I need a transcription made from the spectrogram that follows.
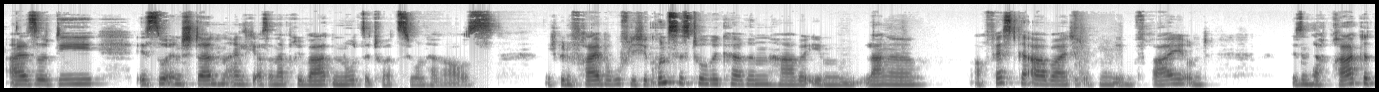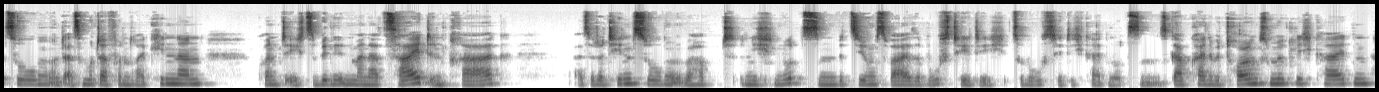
Also die ist so entstanden eigentlich aus einer privaten Notsituation heraus. Ich bin freiberufliche Kunsthistorikerin, habe eben lange auch festgearbeitet und nun eben frei. Und wir sind nach Prag gezogen und als Mutter von drei Kindern konnte ich zu Beginn meiner Zeit in Prag, also dorthin zogen, überhaupt nicht nutzen, beziehungsweise berufstätig, zur Berufstätigkeit nutzen. Es gab keine Betreuungsmöglichkeiten,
